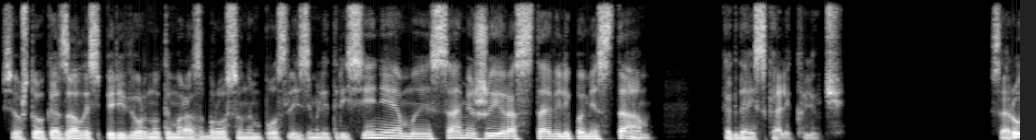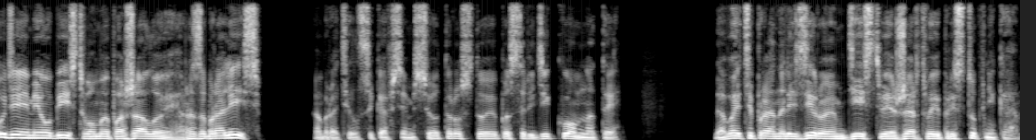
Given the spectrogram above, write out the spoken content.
Все, что оказалось перевернутым и разбросанным после землетрясения, мы сами же и расставили по местам, когда искали ключ. «С орудиями убийства мы, пожалуй, разобрались», — обратился ко всем Сётеру, стоя посреди комнаты. «Давайте проанализируем действия жертвы и преступника,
